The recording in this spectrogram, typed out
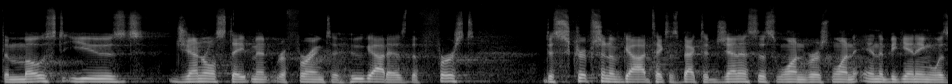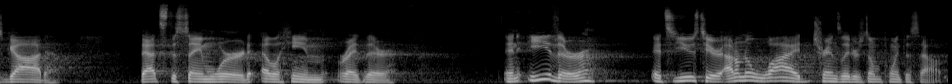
The most used general statement referring to who God is. The first description of God takes us back to Genesis 1, verse 1. In the beginning was God. That's the same word, Elohim, right there. And either it's used here, I don't know why translators don't point this out.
